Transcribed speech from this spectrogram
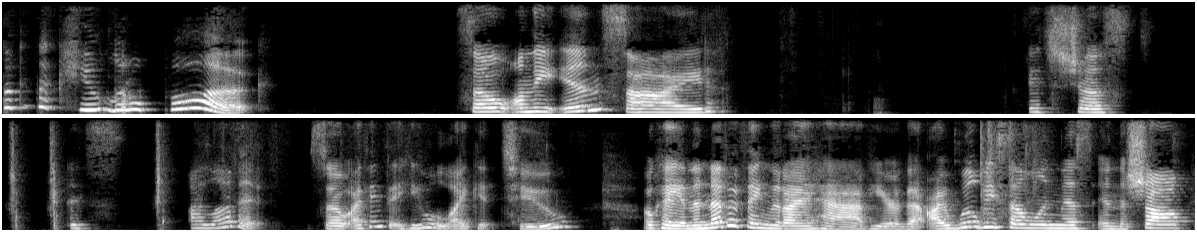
Look at the cute little book. So on the inside, it's just, it's, I love it. So I think that he will like it too. Okay, and another thing that I have here that I will be selling this in the shop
